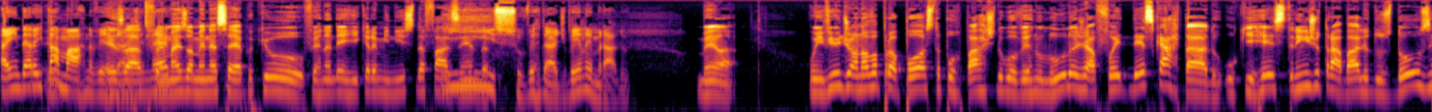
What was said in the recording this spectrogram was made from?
Ainda era Itamar, na verdade. Exato, né? foi mais ou menos nessa época que o Fernando Henrique era ministro da Fazenda. Isso, verdade, bem lembrado. Bem lá. O envio de uma nova proposta por parte do governo Lula já foi descartado, o que restringe o trabalho dos 12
